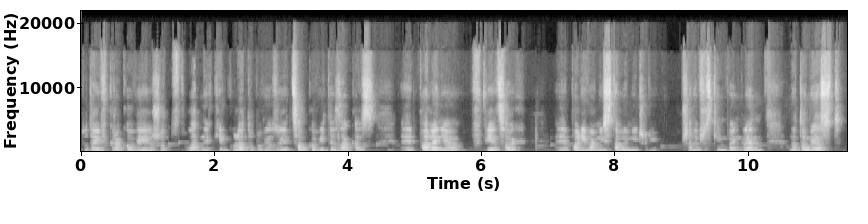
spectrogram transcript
Tutaj w Krakowie już od ładnych kilku lat obowiązuje całkowity zakaz e, palenia w piecach e, paliwami stałymi, czyli przede wszystkim węglem. Natomiast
